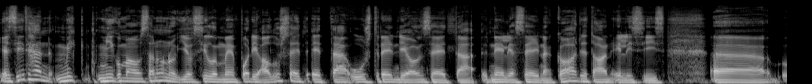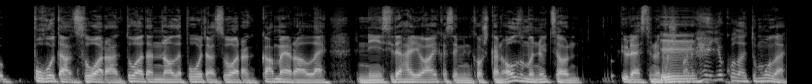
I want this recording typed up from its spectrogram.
Ja sittenhän, mik- niin kuin mä oon sanonut jo silloin meidän podi alussa, että, että uusi trendi on se, että neljä seinä kaadetaan, eli siis äh, puhutaan suoraan tuotannolle, puhutaan suoraan kameralle, niin sitähän ei ole aikaisemmin koskaan ollut, mutta nyt se on yleistynyt paljon. Hei, joku laittoi mulle,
